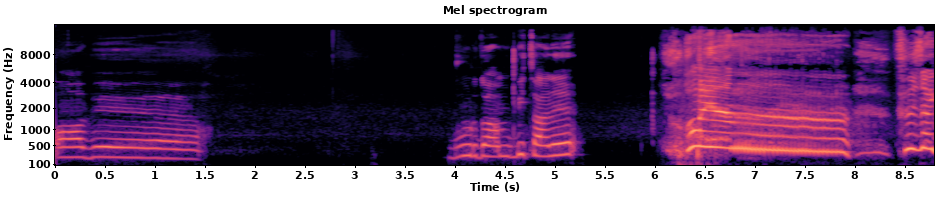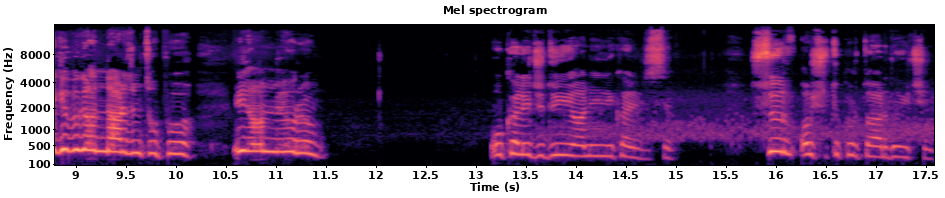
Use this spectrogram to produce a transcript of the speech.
Abi. Buradan bir tane Hayır! Füze gibi gönderdim topu. İnanmıyorum. O kaleci dünyanın en iyi kalecisi. Sırf o şutu kurtardığı için.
